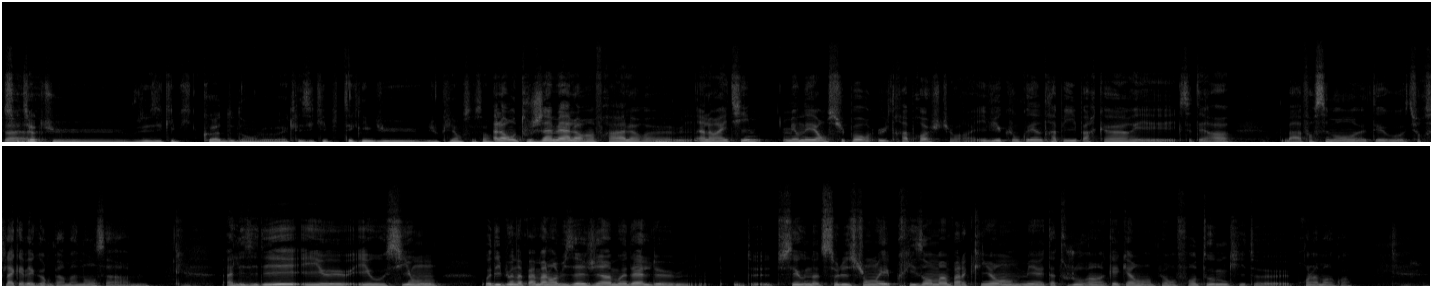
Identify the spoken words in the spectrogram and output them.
C'est-à-dire que tu... vous avez des équipes qui codent dans le... avec les équipes techniques du, du client, c'est ça? Alors, on touche jamais à leur infra, à leur, euh, à leur IT, mais on est en support ultra proche, tu vois. Et vu qu'on connaît notre API par cœur, et, etc., bah forcément, euh, tu es sur Slack avec eux en permanence à, à les aider. Et, euh, et aussi, on, au début, on a pas mal envisagé un modèle de, tu sais, où notre solution est prise en main par le client, mais tu as toujours quelqu'un un peu en fantôme qui te prend la main, quoi.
